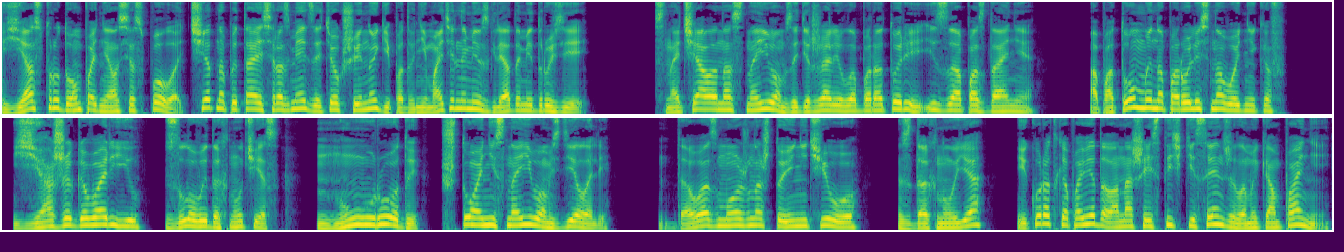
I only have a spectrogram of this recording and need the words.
Я с трудом поднялся с пола, тщетно пытаясь размять затекшие ноги под внимательными взглядами друзей. Сначала нас с Наивом задержали в лаборатории из-за опоздания, а потом мы напоролись на водников. «Я же говорил!» – зло выдохнул Чес. «Ну, уроды, что они с Наивом сделали?» «Да возможно, что и ничего», – вздохнул я и коротко поведал о нашей стычке с Энджелом и компанией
